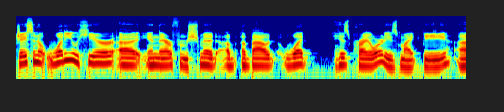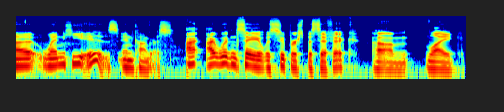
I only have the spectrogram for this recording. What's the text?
Jason, what do you hear uh, in there from Schmitt ab- about what his priorities might be uh, when he is in Congress? I, I wouldn't say it was super specific. Um, like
